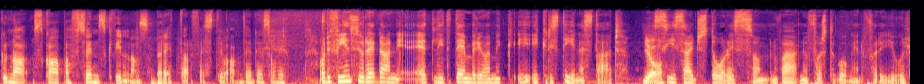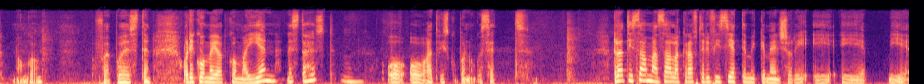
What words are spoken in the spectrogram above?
kunna skapa Svensk-Finlands berättarfestival. Det är det som vi... Och det finns ju redan ett litet embryo i, i Kristinestad, ja. Seaside Stories, som var nu första gången före jul någon gång för, på hösten. Och det kommer ju att komma igen nästa höst. Mm. Och, och, att vi skulle på något sätt dra tillsammans alla krafter. Det finns jättemycket människor i, i, i, i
